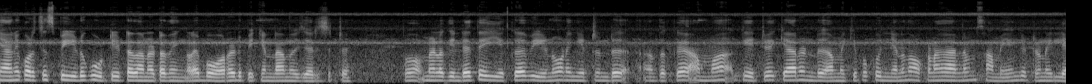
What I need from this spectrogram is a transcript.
ഞാൻ കുറച്ച് സ്പീഡ് കൂട്ടിയിട്ടതാണ് കേട്ടോ നിങ്ങളെ ബോറടിപ്പിക്കണ്ടെന്ന് വിചാരിച്ചിട്ട്. അപ്പോൾ മുളകിന്റെ തെയ്യൊക്കെ വീണ് ഉണങ്ങിയിട്ടുണ്ട്. അതൊക്കെ അമ്മ കയറ്റി വയ്ക്കാറുണ്ട് അമ്മയ്ക്കിപ്പോൾ കുഞ്ഞിനെ നോക്കണ കാരണം സമയം കിട്ടണില്ല.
